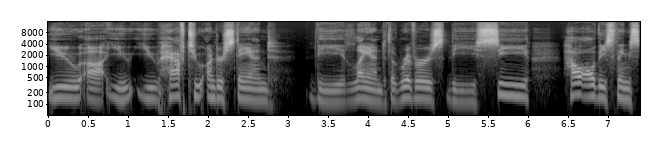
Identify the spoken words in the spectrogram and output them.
you uh, you you have to understand the land, the rivers, the sea, how all these things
